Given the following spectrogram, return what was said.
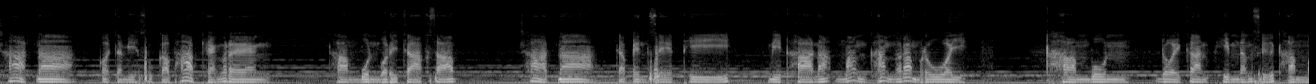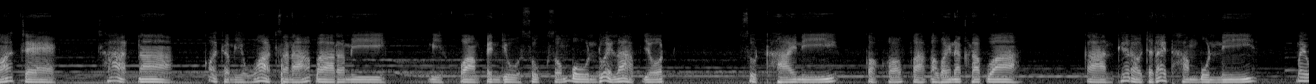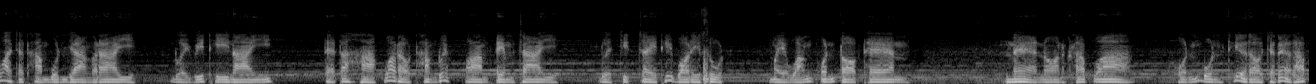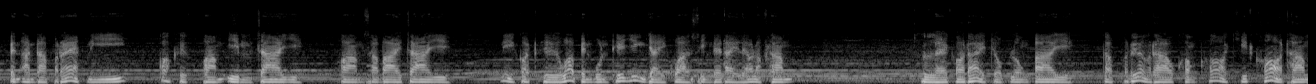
ชาติหน้าก็จะมีสุขภาพแข็งแรงทำบุญบริจาคทรัพย์ ชาติหน้าจะเป็นเศรษฐี มีฐานะมั่งคั่งร่ำรวยทำบุญโดยการพิมพ์หนังสือธรรมะแจก ชาติหน้าก็จะมีวาสนาบารมี มีความเป็นอยู่สุขสมบูรณ์ด้วยลาบยศ สุดท้ายนี้ก็ขอฝากเอาไว้นะครับว่า การที่เราจะได้ทำบุญนี้ ไม่ว่าจะทำบุญอย่างไร ด้วยวิธีไหน แต่ถ้าหากว่าเราทำด้วยความเต็มใจ ด้วยจิตใจที่บริสุทธิ์ ไม่หวังผลตอบแทน แน่นอนครับว่า ผลบุญที่เราจะได้รับเป็นอันดับแรกนี้ ก็คือความอิ่มใจ ความสบายใจ นี่ก็ถือว่าเป็นบุญที่ยิ่งใหญ่กว่าสิ่งใด ๆ แล้วล่ะครับ และก็ได้จบลงไปกับเรื่องราวของข้อคิดข้อธรรม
